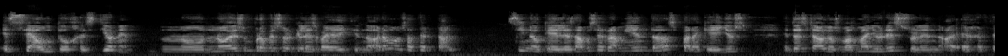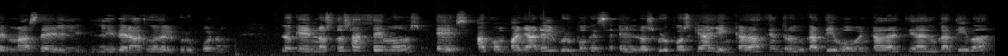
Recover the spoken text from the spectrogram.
eh, se autogestionen. No, no es un profesor que les vaya diciendo, ahora vamos a hacer tal, sino que les damos herramientas para que ellos... Entonces, claro, los más mayores suelen ejercer más del liderazgo del grupo, ¿no? Lo que nosotros hacemos es acompañar el grupo que es, los grupos que hay en cada centro educativo o en cada entidad educativa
